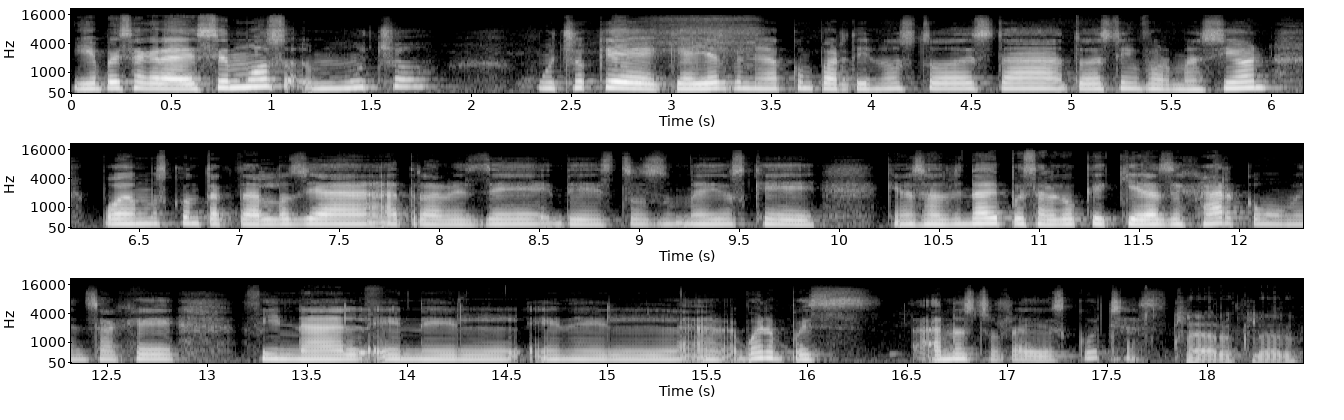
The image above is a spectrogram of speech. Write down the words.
Bien, pues agradecemos mucho mucho que, hayas venido a compartirnos toda esta, toda esta información. Podemos contactarlos ya a través de, estos medios que, nos has brindado y pues algo que quieras dejar como mensaje final en el, en el ah, bueno, pues a nuestros radioescuchas. Claro, claro.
